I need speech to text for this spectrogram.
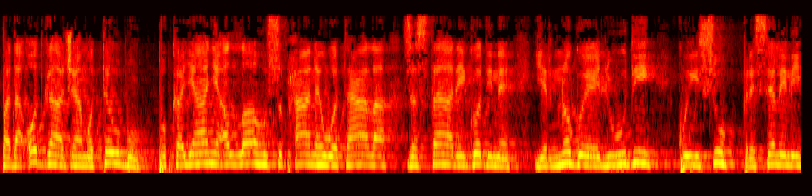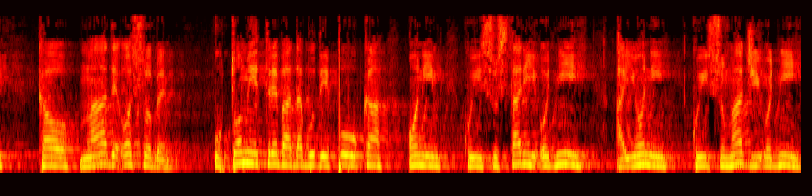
pa da odgađamo teubu, pokajanje Allahu subhanahu wa ta'ala za stare godine, jer mnogo je ljudi koji su preselili kao mlade osobe. U tome treba da bude pouka onim koji su stariji od njih, a i oni koji su mlađi od njih.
